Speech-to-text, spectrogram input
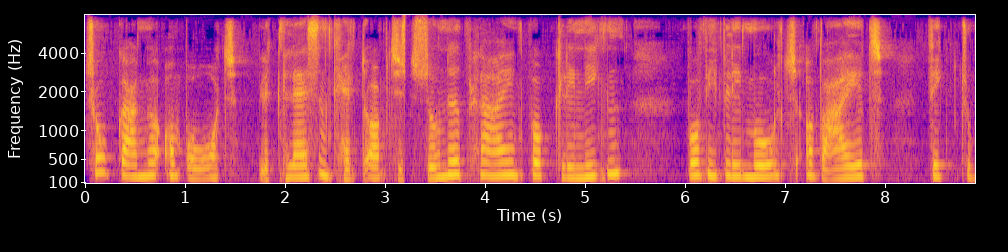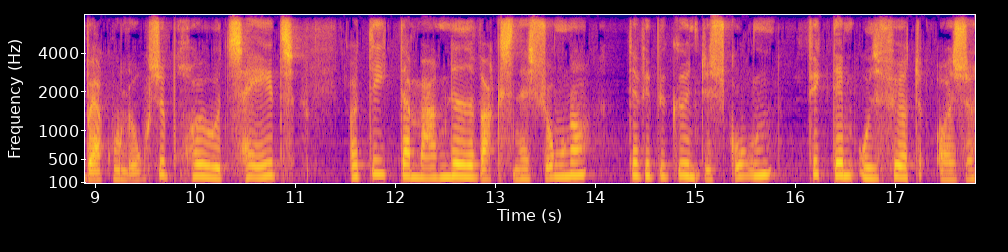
To gange om året blev klassen kaldt op til sundhedsplejen på klinikken, hvor vi blev målt og vejet fik tuberkuloseprøve taget, og de, der manglede vaccinationer, da vi begyndte skolen, fik dem udført også.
